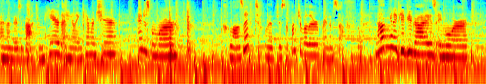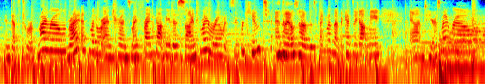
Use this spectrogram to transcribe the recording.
And then there's a bathroom here that Haley and Cameron share. And just one more closet with just a bunch of other random stuff. Now I'm gonna give you guys a more in-depth tour of my room. Right at my door entrance, my friend got me this sign for my room. It's super cute. And then I also have this penguin that Mackenzie got me and here's my room.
